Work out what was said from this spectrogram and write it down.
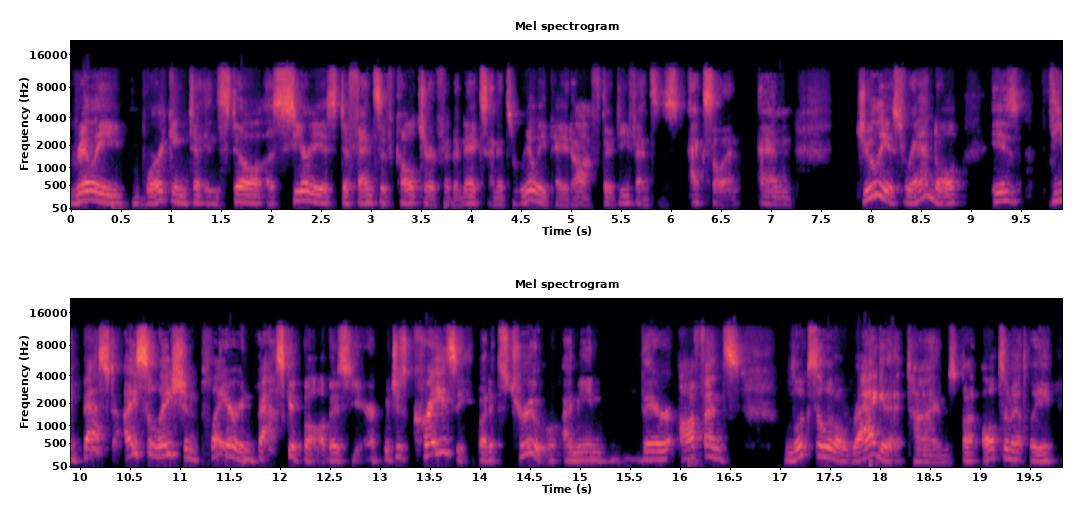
really working to instill a serious defensive culture for the Knicks, and it's really paid off. Their defense is excellent. And Julius Randle is the best isolation player in basketball this year, which is crazy, but it's true. I mean, their offense looks a little ragged at times, but ultimately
